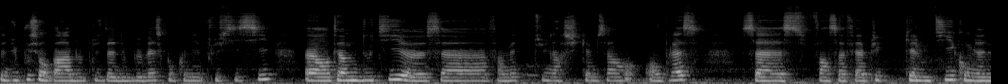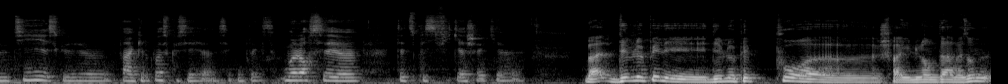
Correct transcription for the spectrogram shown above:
Et du coup, si on parle un peu plus d'AWS qu'on connaît plus ici, euh, en termes d'outils, euh, ça, enfin, mettre une archi comme ça en, en place, ça, enfin, ça fait appeler quel outil, combien d'outils, est-ce que, euh, enfin, à quel point est-ce que c'est, euh, c'est complexe? Ou alors c'est euh, peut-être spécifique à chaque. euh, Bah, développer, les, développer pour euh, je sais pas, une lambda Amazon,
